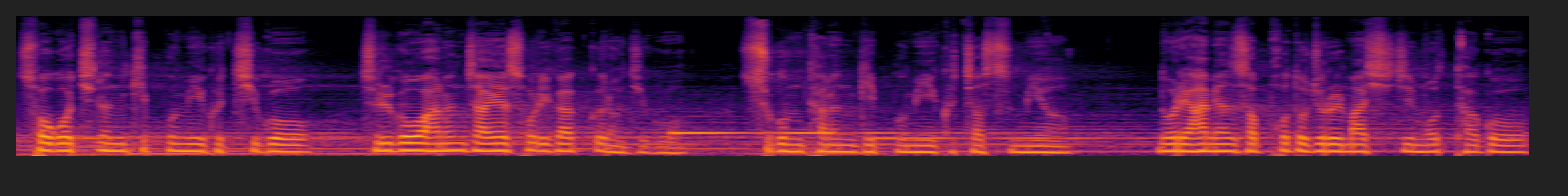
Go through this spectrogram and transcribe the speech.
소고치는 기쁨이 그치고 즐거워하는 자의 소리가 끊어지고 수금 타는 기쁨이 그쳤으며 노래하면서 포도주를 마시지 못하고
